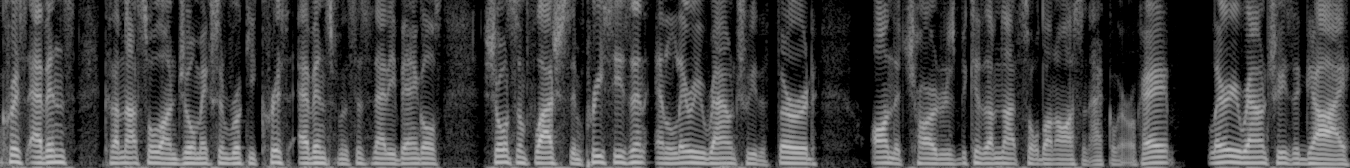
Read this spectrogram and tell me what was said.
Chris Evans, because I'm not sold on Joe Mixon, rookie Chris Evans from the Cincinnati Bengals, showing some flashes in preseason, and Larry Rountree the third on the Chargers because I'm not sold on Austin Ekeler. Okay, Larry Rountree is a guy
